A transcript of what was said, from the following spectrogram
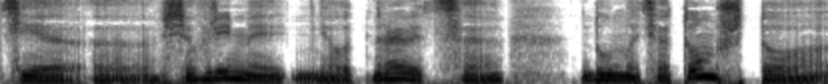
те э, все время мне вот нравится думать о том, что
